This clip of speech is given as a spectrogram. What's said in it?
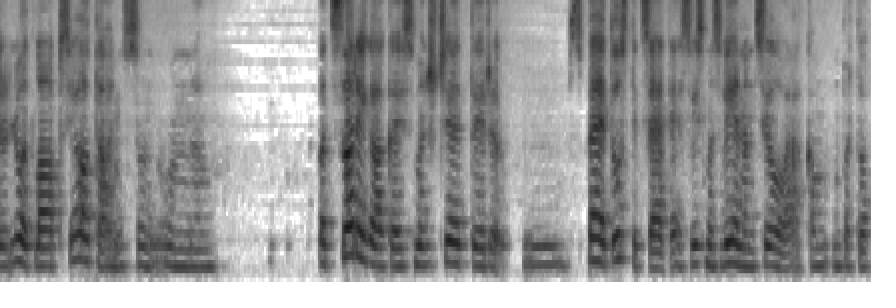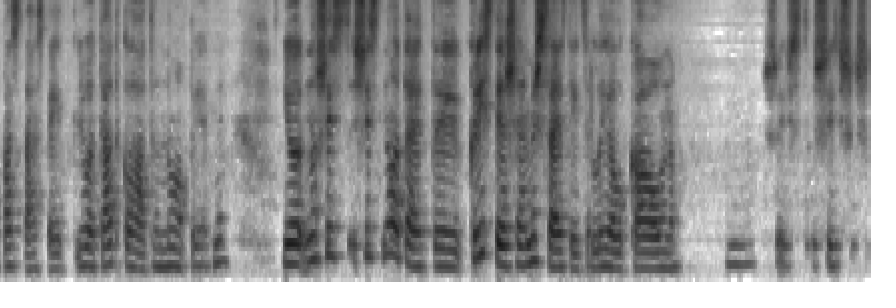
ir ļoti labs jautājums. Un, un um, pats svarīgākais man šķiet ir mm, spēt uzticēties vismaz vienam cilvēkam un par to pastāstīt ļoti atklāti un nopietni. Jo nu, šis, šis noteikti kristiešiem ir saistīts ar lielu kaunu šis, šis,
